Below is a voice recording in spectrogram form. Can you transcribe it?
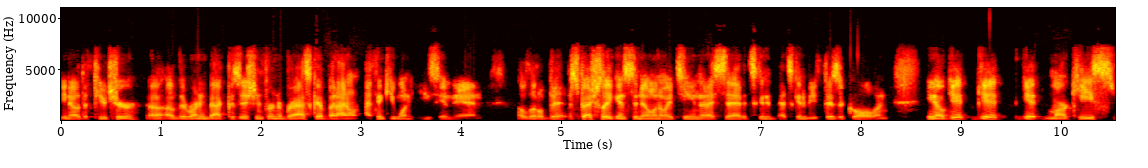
you know the future uh, of the running back position for Nebraska. But I don't. I think you want to ease him in a little bit, especially against an Illinois team that I said it's going to that's going to be physical and you know get get get Markese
